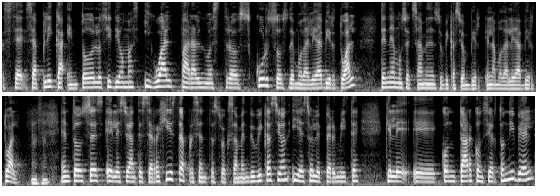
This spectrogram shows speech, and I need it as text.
se, se aplica en todos los idiomas, igual para nuestros cursos de modalidad virtual, tenemos exámenes de ubicación en la modalidad virtual. Entonces el estudiante se registra, presenta su examen de ubicación y eso le permite que le eh, contar con cierto nivel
